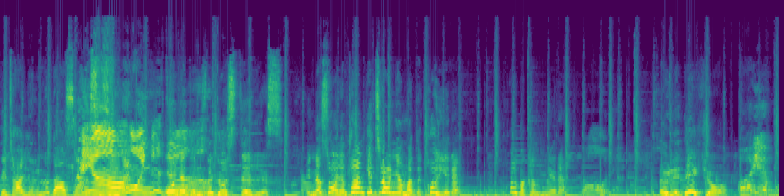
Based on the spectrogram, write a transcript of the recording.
detaylarını daha sonra sizinle oynadığımızda gösteririz. E nasıl oynayalım? Tamam getir oynayalım hadi. Koy yere. Koy bakalım yere. Bu ne? Öyle değil ki o. Hayır bak.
